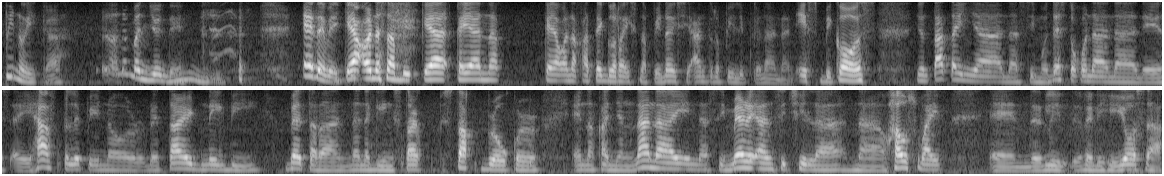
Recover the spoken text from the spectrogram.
Pinoy ka. Ano naman yun eh. Anyway, kaya ako nasabi, kaya kaya na kaya ako na-categorize na Pinoy si Andrew Philip Cunanan is because yung tatay niya na si Modesto Cunanan is a half Filipino retired Navy veteran na naging stock stockbroker and ang kanyang nanay na si Mary Ann Sichila na housewife and reli- religyosa.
